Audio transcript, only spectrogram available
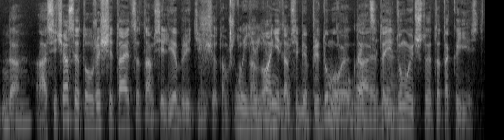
Да. А сейчас это уже считается там селебрити, еще там что-то. Ну, они там себе придумывают, да, это и думают, что это так и есть.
